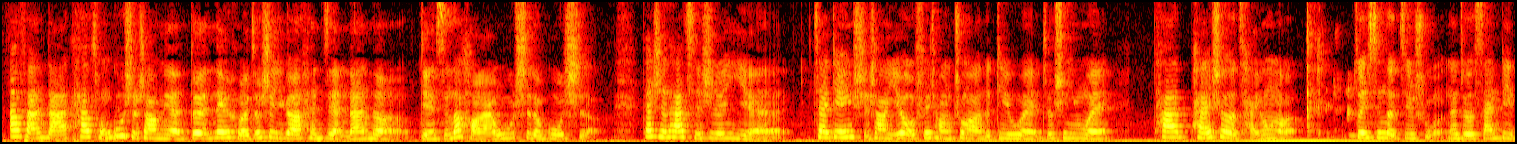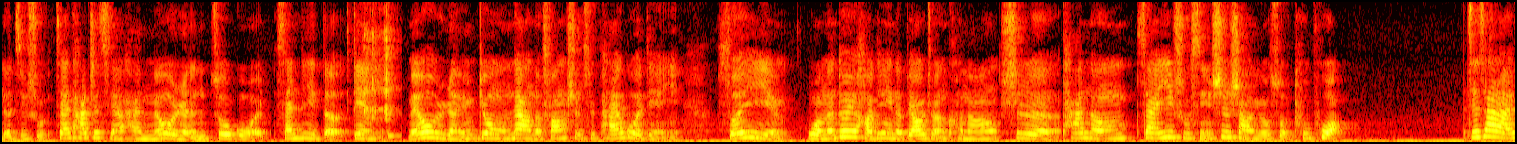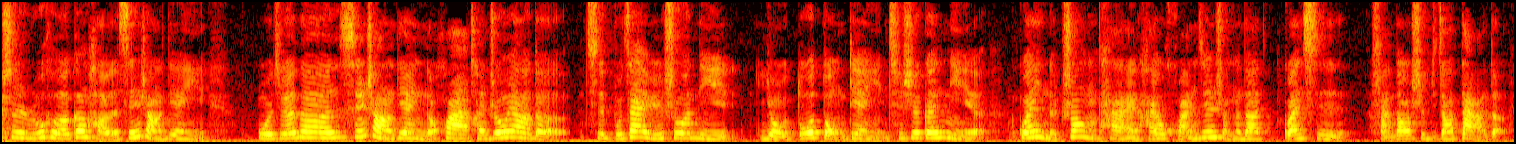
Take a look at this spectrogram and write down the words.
阿凡达，它从故事上面对内核就是一个很简单的、典型的好莱坞式的故事，但是它其实也在电影史上也有非常重要的地位，就是因为它拍摄采用了最新的技术，那就是 3D 的技术，在它之前还没有人做过 3D 的电影，没有人用那样的方式去拍过电影，所以我们对于好电影的标准可能是它能在艺术形式上有所突破。接下来是如何更好的欣赏电影？我觉得欣赏电影的话，很重要的其实不在于说你有多懂电影，其实跟你观影的状态还有环境什么的关系反倒是比较大的。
